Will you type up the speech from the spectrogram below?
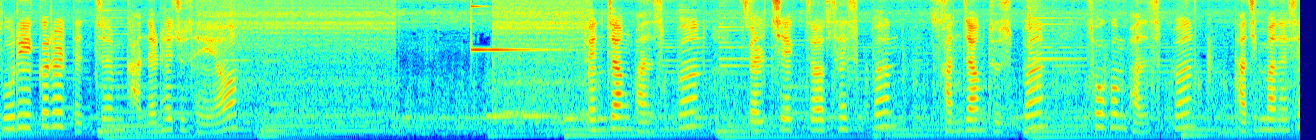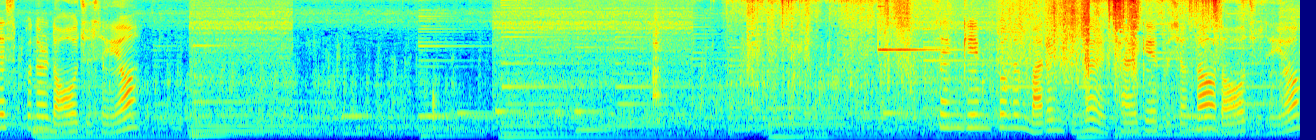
물이 끓을 때쯤 간을 해주세요. 된장 반 스푼, 멸치 액젓 3스푼, 간장 2스푼, 소금 반 스푼, 다진 마늘 3스푼을 넣어주세요. 생김 또는 마른 김을 잘게 부셔서 넣어주세요.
